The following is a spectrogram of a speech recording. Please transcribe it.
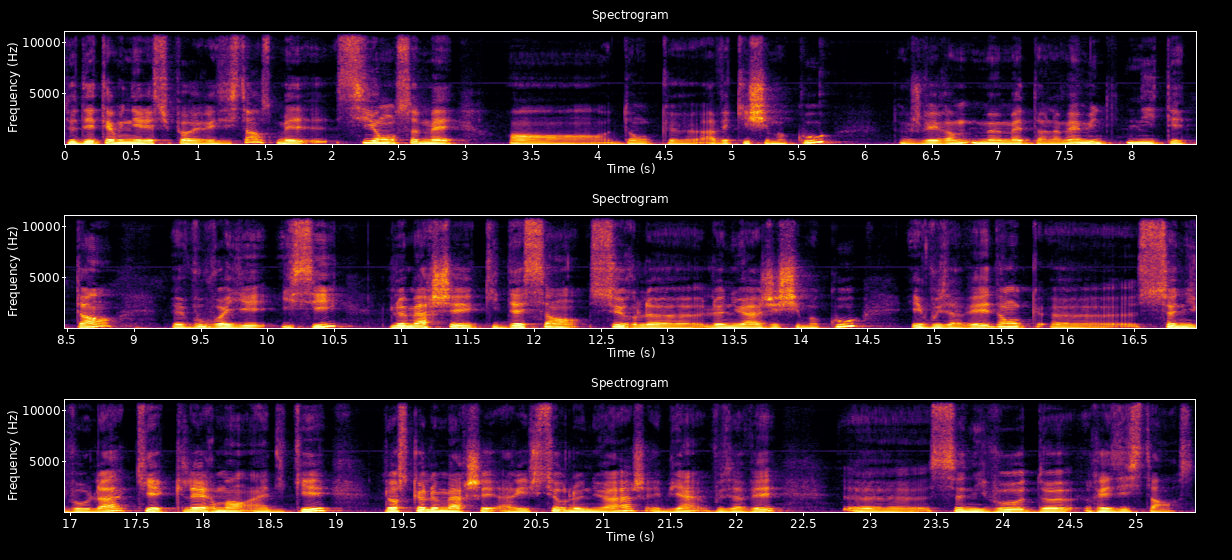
de déterminer les supports et résistances. Mais si on se met en, donc euh, avec Ishimoku, donc je vais me mettre dans la même unité de temps. Et vous voyez ici le marché qui descend sur le, nuage Ishimoku et vous avez donc euh, ce niveau-là qui est clairement indiqué. Lorsque le marché arrive sur le nuage eh bien vous avez euh, ce niveau de résistance.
